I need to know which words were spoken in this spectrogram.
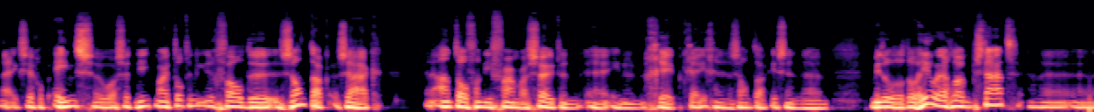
nou, ik zeg opeens, zo was het niet, maar tot in ieder geval de zandtakzaak een aantal van die farmaceuten in hun greep kreeg. En zandtak is een middel dat al heel erg lang bestaat. Een uh,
